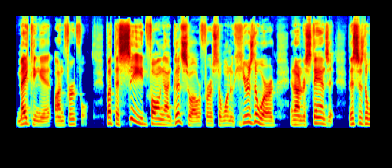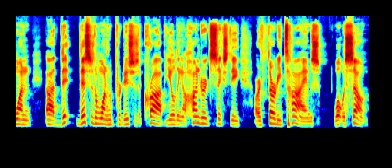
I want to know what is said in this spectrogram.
making it unfruitful. But the seed falling on good soil refers to one who hears the word and understands it. This is the one. Uh, th- this is the one who produces a crop yielding 160 or 30 times what was sown.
